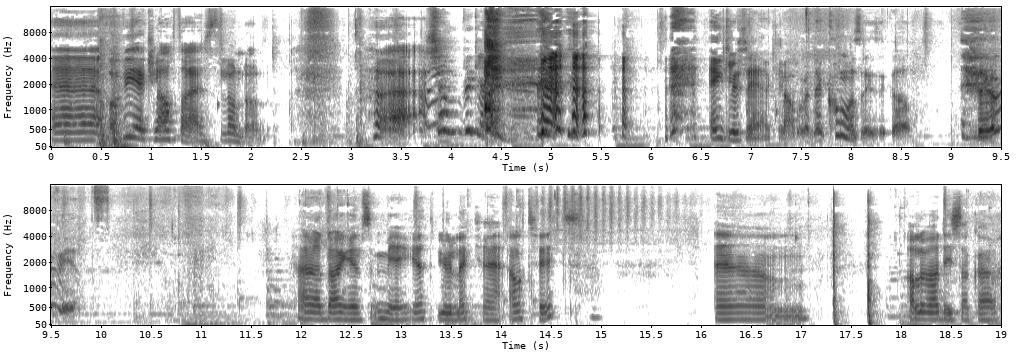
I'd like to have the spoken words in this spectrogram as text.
Eh, og vi er klare til å reise til London. Kjempeglad. Egentlig ikke helt klar, men det kommer seg sikkert. Det går fint. Her er dagens meget ulekre outfit. Um, alle verdisaker,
